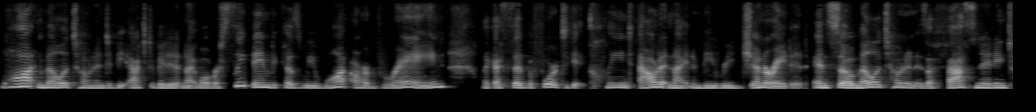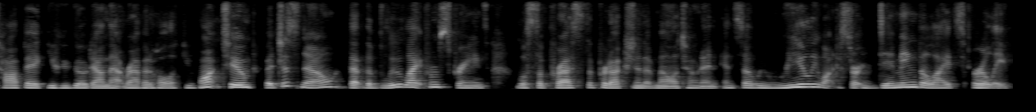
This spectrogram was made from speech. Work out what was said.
want melatonin to be activated at night while we're sleeping because we want our brain, like I said before, to get cleaned out at night and be regenerated. And so melatonin is a fascinating topic. You could go down that rabbit hole if you want to, but just know that the blue light from screens will suppress the production of melatonin. And so we really want to start dimming the lights early.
